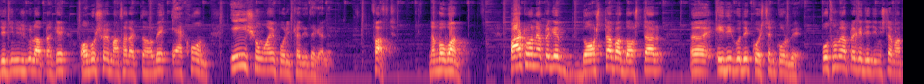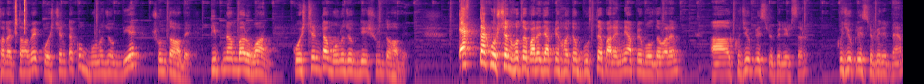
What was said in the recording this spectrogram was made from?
যে জিনিসগুলো আপনাকে অবশ্যই মাথায় রাখতে হবে এখন, এই সময়ে পরীক্ষা দিতে গেলে। ফার্স্ট নাম্বার ওয়ান পার্ট ওয়ানে আপনাকে দশটা বা দশটার এদিক ওদিক কোয়েশ্চেন করবে। প্রথমে আপনাকে যে জিনিসটা মাথা রাখতে হবে কোয়েশ্চেনটা খুব মনোযোগ দিয়ে শুনতে হবে। টিপ নাম্বার ওয়ান কোয়েশ্চেনটা মনোযোগ দিয়ে শুনতে হবে। একটা কোয়েশ্চেন হতে পারে যে আপনি হয়তো বুঝতে পারেননি, আপনি বলতে পারেন could you please repeat it sir could you please repeat it ma'am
